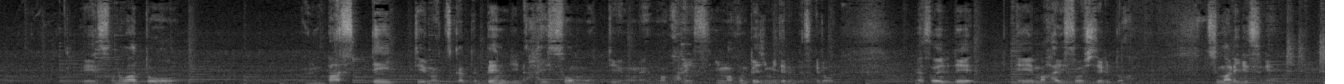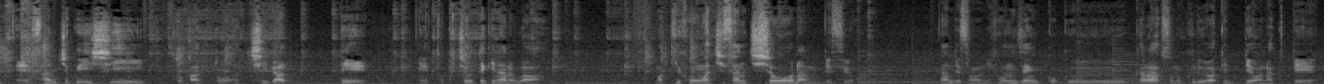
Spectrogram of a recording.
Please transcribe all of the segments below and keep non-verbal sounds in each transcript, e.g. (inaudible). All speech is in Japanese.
えー、その後バス停っていうのを使った便利な配送網っていうのをね、まあ、これ今ホームページ見てるんですけどそれで、えー、まあ、配送してると。つまりですね、えー、産直 EC とかとは違って、えー、特徴的なのが、まあ、基本は地産地消なんですよ。なんでその日本全国からその来るわけではなくて、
